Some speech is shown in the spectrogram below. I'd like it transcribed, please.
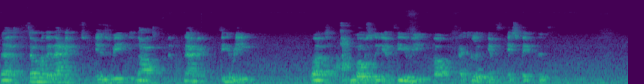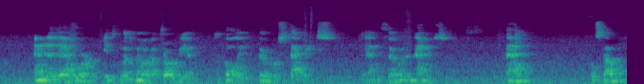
that thermodynamics is really not a dynamic theory, but mostly a theory of equilibrium spaces, and that therefore it's much more appropriate to call it thermostatics than thermodynamics. And Kohnstamm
